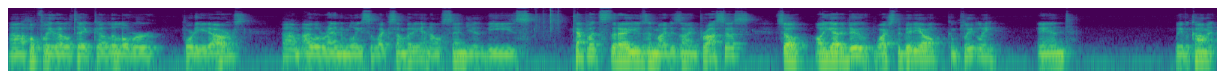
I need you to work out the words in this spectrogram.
uh, hopefully that'll take a little over 48 hours. Um, I will randomly select somebody and I'll send you these templates that I use in my design process. So all you got to do, watch the video completely and leave a comment.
